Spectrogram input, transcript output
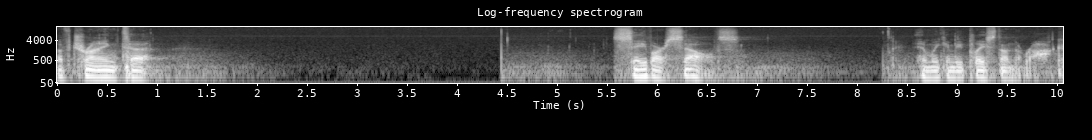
of trying to save ourselves, and we can be placed on the rock.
